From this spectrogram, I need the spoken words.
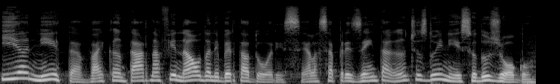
E Anitta vai cantar na final da Libertadores. Ela se apresenta antes do início do jogo.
